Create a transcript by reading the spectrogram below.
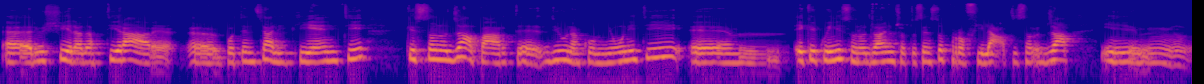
eh, riuscire ad attirare eh, potenziali clienti che sono già parte di una community ehm, e che quindi sono già in un certo senso profilati, sono già um,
